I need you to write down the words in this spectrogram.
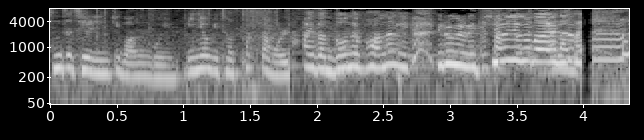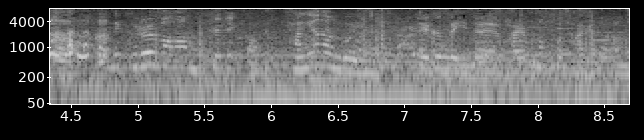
아, 진짜 제일 인기 많은 거임. 민혁이 저 책상 원래. 아니, 난 너네 반응이 이러길래 기현이가 나 했는데. 근데 그럴 만한 그니까 당연한 거임. 네, 근데 이제 발표도 잘했다.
